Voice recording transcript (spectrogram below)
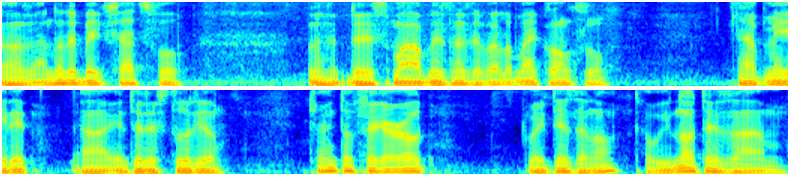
Uh, I know the big shots for the Small Business Development Council have made it uh, into the studio, trying to figure out where it is, you know. So we notice um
